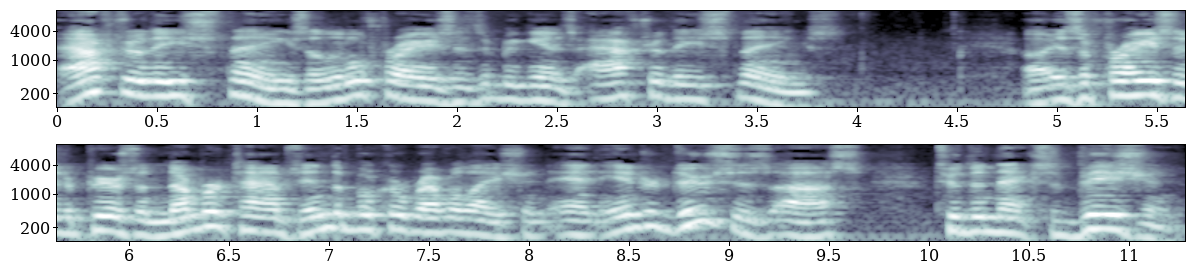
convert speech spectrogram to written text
After these things, a little phrase as it begins, after these things, uh, is a phrase that appears a number of times in the book of Revelation and introduces us to the next vision.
